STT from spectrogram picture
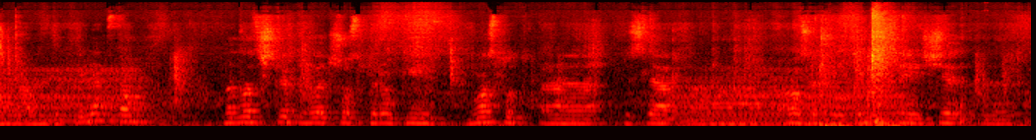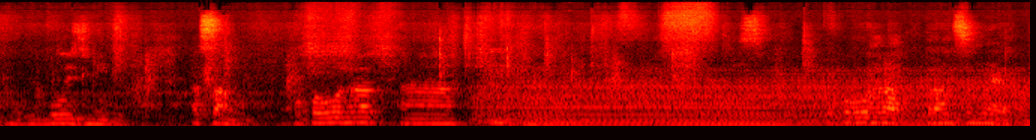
комунальним підприємствам на 24-26 роки. У нас тут е, після е, розгляду комісії ще е, ну, відбулись зміни. А саме по Павлоград, е, Попавлоград Трансенерго.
